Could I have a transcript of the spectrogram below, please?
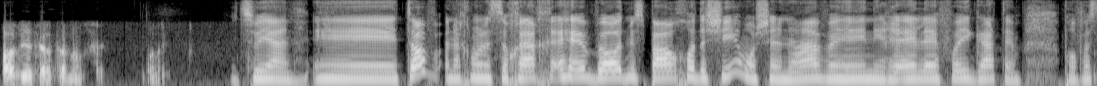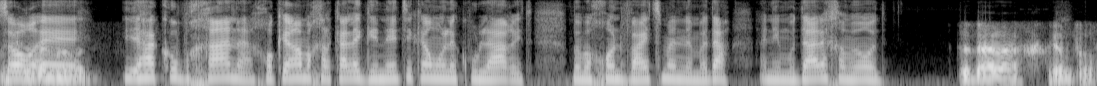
עוד יותר את הנושא. מצוין. Uh, טוב, אנחנו נשוחח uh, בעוד מספר חודשים או שנה ונראה לאיפה הגעתם. פרופסור uh, יעקב חנה, חוקר המחלקה לגנטיקה מולקולרית במכון ויצמן למדע, אני מודה לך מאוד. תודה לך, יום טוב.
